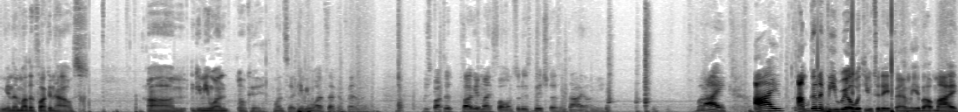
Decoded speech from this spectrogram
we in the motherfucking house. Um, give me one. Okay, one sec. Give me one second, family. I'm just about to plug in my phone so this bitch doesn't die on me. But I, I, I'm gonna be real with you today, family, about my.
